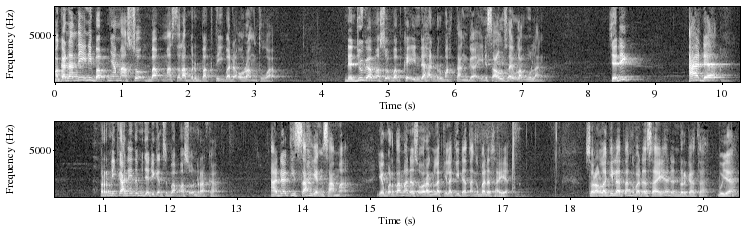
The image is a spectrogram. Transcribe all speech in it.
Maka nanti ini babnya masuk bab masalah berbakti pada orang tua. Dan juga masuk bab keindahan rumah tangga. Ini selalu saya ulang-ulang. Jadi ada pernikahan itu menjadikan sebab masuk neraka. Ada kisah yang sama. Yang pertama ada seorang laki-laki datang kepada saya. Seorang laki datang kepada saya dan berkata, "Buya,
